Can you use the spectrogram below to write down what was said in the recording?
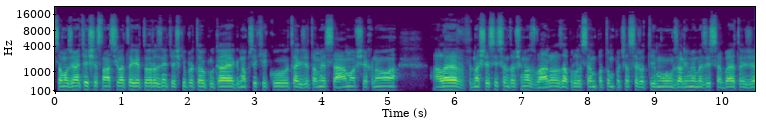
samozřejmě těch 16 letech je to hrozně těžké pro toho kluka, jak na psychiku, takže tam je sám a všechno. A, ale naštěstí jsem to všechno zvládl, zapadl jsem potom po čase do týmu, vzali mě mezi sebe, takže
